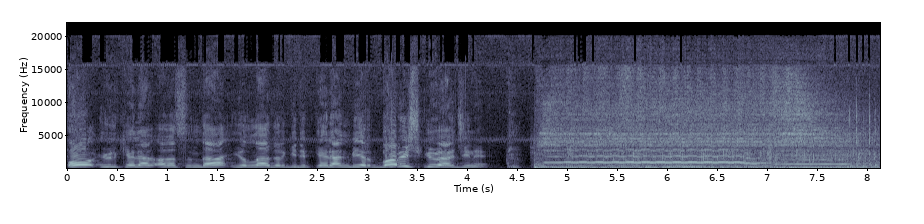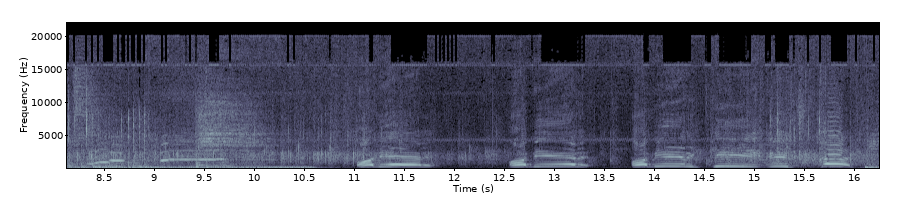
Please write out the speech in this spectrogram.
O ülkeler arasında yıllardır gidip gelen bir barış güvercini. O bir, o bir, o bir, iki, üç, dört.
